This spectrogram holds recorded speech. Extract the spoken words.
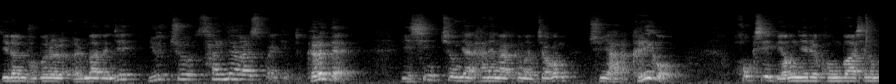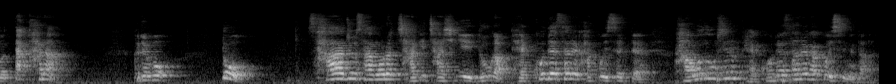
이런 부분을 얼마든지 유추 설명할 수가 있겠죠. 그런데 이 신축년 한 해만큼은 조금 주의하라. 그리고 혹시 명리를 공부하시는 분 딱 하나 그리고 또 사주상으로 자기 자식이 누가 백호대사를 갖고 있을 때 강호동 씨는 백호대사를 갖고 있습니다.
